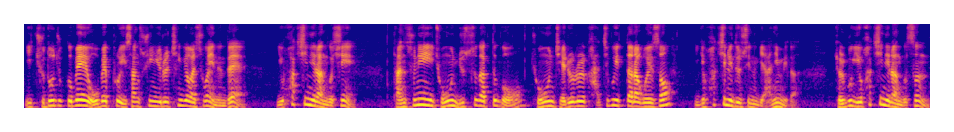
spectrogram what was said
이 주도주급의 500% 이상 수익률을 챙겨갈 수가 있는데 이 확신이라는 것이 단순히 좋은 뉴스가 뜨고 좋은 재료를 가지고 있다라고 해서 이게 확신이 될 수 있는 게 아닙니다. 결국 이 확신이라는 것은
